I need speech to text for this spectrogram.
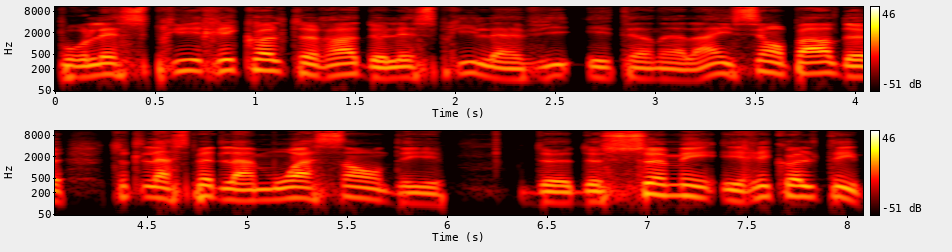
pour l'esprit récoltera de l'esprit la vie éternelle. Hein, ici, on parle de tout l'aspect de la moisson, de, de semer et récolter.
